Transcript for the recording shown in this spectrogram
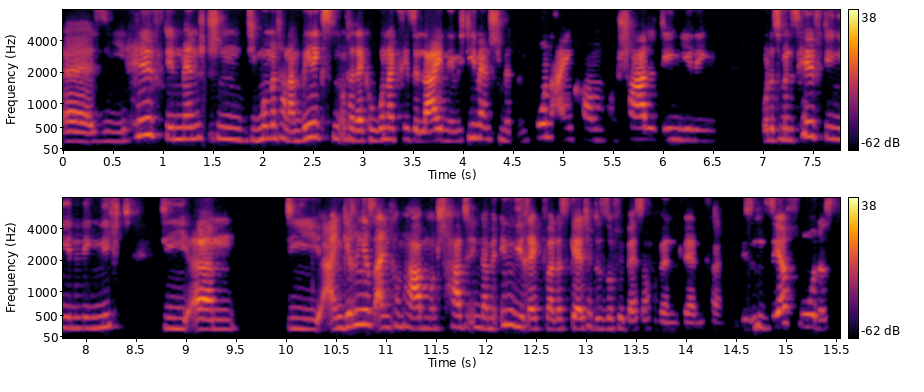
äh, sie hilft den Menschen, die momentan am wenigsten unter der Corona-Krise leiden, nämlich die Menschen mit einem hohen Einkommen und schadet denjenigen, oder zumindest hilft denjenigen nicht, die, ähm, die ein geringes Einkommen haben und schadet ihnen damit indirekt, weil das Geld hätte so viel besser verwendet werden können. Wir sind sehr froh, dass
